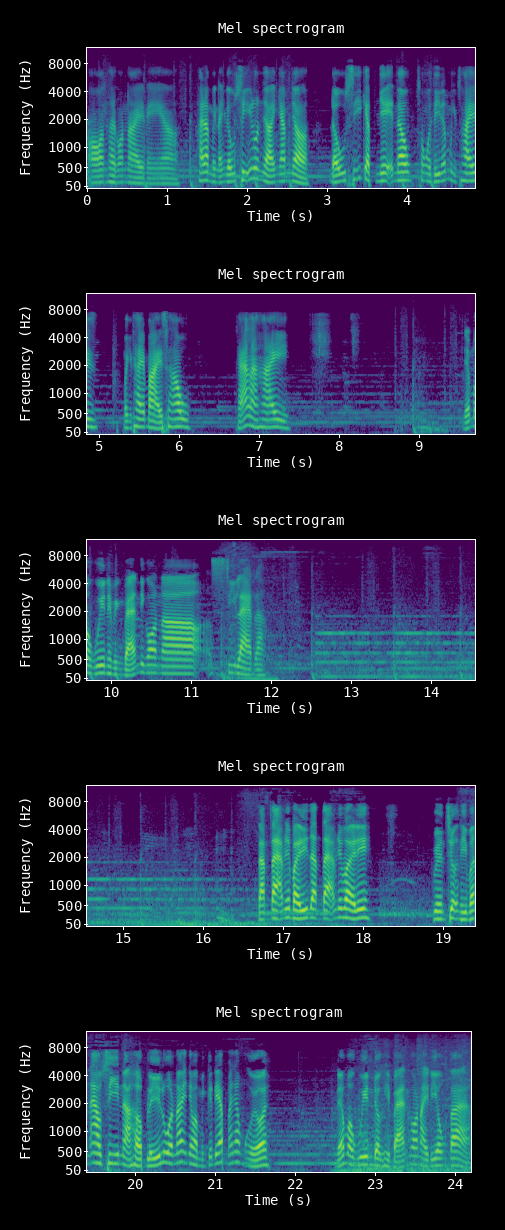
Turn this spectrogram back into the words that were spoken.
On thay con này nè. Hay là mình đánh đấu sĩ luôn nhờ anh em nhờ. Đấu sĩ kẹp nhện đâu. Xong rồi tí nữa mình thay mình thay bài sau. Khá là hay nếu mà win thì mình bán đi con à, uh, si lạt à. Tạm tạm như vậy đi tạm tạm như vậy đi. Quyền trượng thì vẫn ao xin là hợp lý luôn đấy nhưng mà mình cứ đép mấy nhá mọi người ơi. Nếu mà win được thì bán con này đi ông ta.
